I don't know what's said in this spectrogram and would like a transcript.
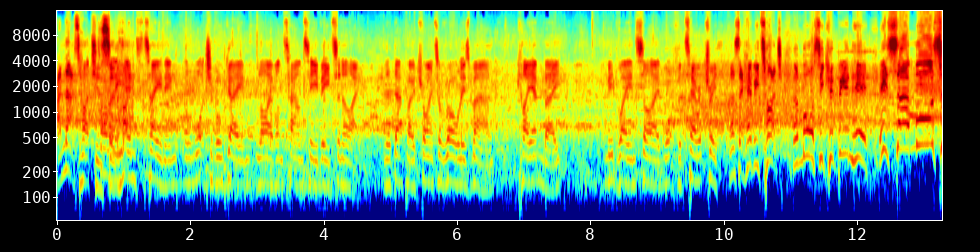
And that's Hutchinson. Thoroughly entertaining and watchable game live on Town TV tonight. Ladapo trying to roll his man. Kayembe midway inside Watford territory. That's a heavy touch, and Morsy could be in here. It's Sam Morsy!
